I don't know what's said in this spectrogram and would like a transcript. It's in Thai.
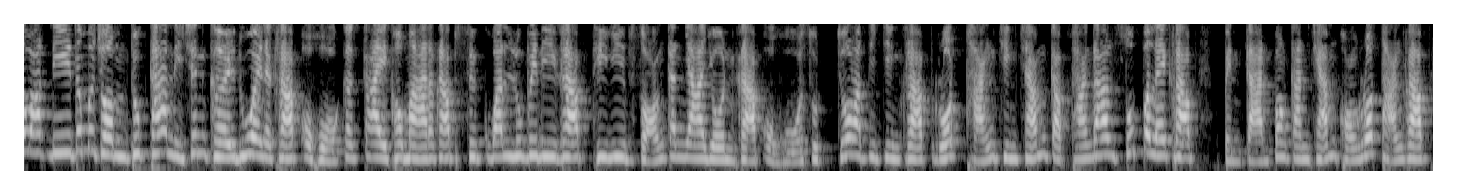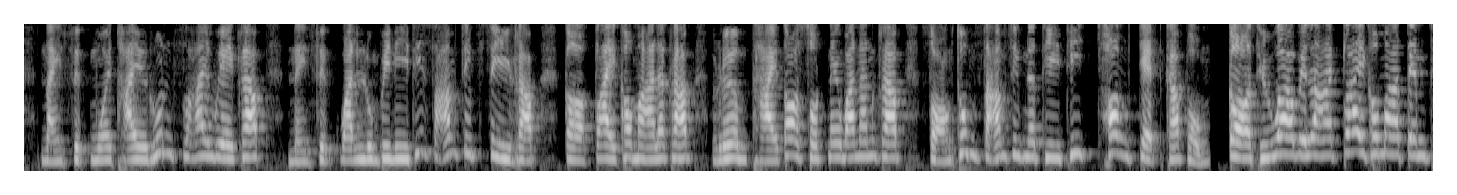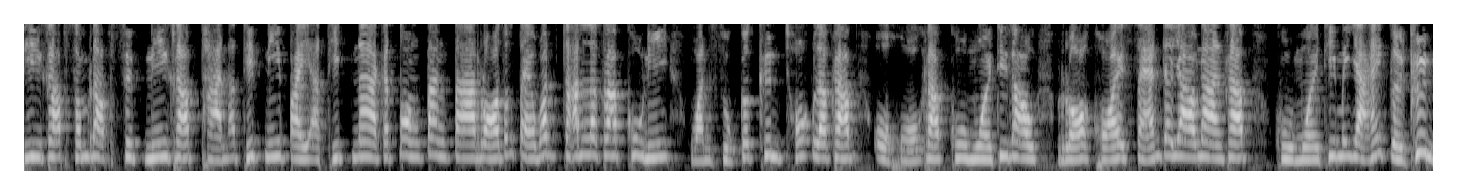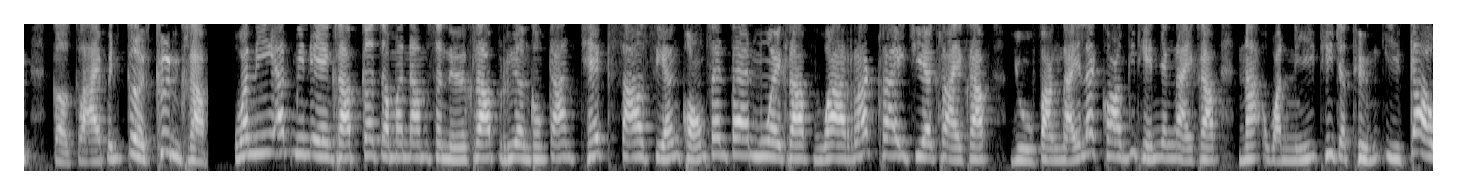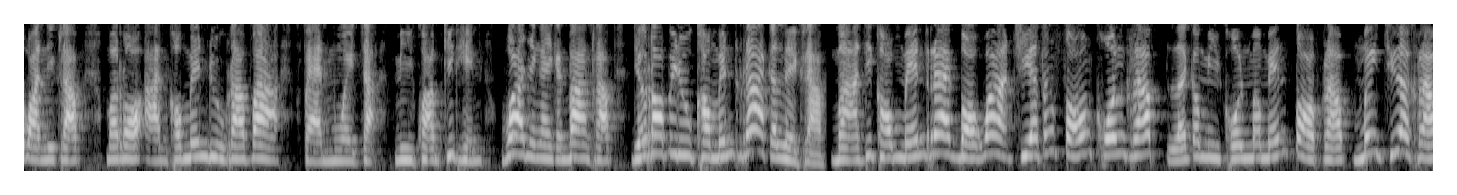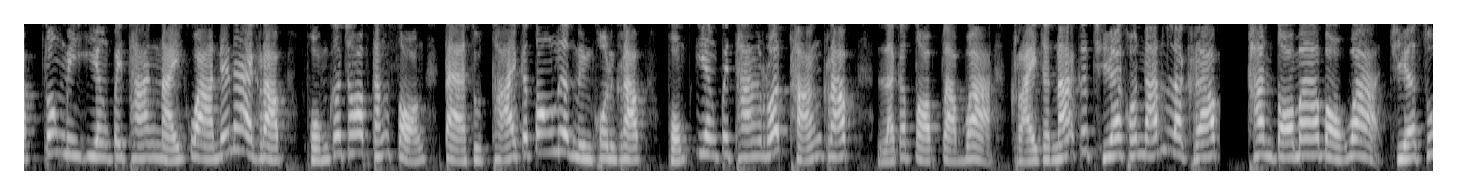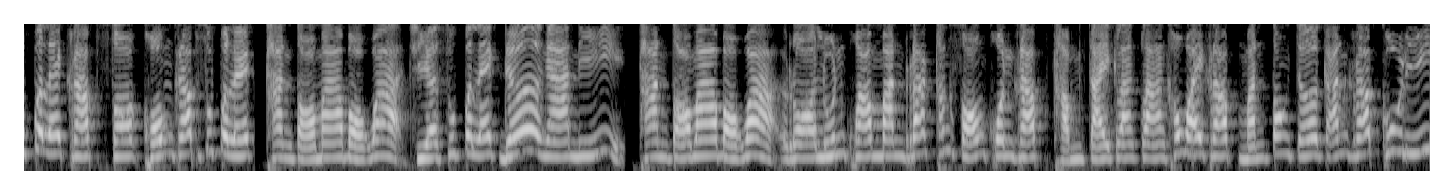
สวัสดีท่านผู้ชมทุกท่านอีกเช่นเคยด้วยนะครับ โอ้โหก็ใกล้เข้ามานะครับศึกวันลุมพินีครับที่ 22 กันยายนครับ โอ้โห สุดยอดจริงๆครับ รถถังชิงแชมป์กับทางด้านซุปเปอร์เล็กครับเป็นการป้องกันแชมป์ของรถถังครับ ในศึกมวยไทยรุ่นฟลายเวทครับ ในศึกวันลุมพินีที่ 34 ครับ ก็ใกล้เข้ามาแล้วครับ เริ่มถ่ายทอสดในวันนั้นครับ2ทุ่ม 30 นาทีที่ช่อง 7 ครับผม ก็ถือว่าเวลาใกล้เข้ามาเต็มทีครับสำหรับศึกนี้ครับ ผ่านอาทิตย์นี้ไปอาทิตย์หน้าก็ต้องตั้งตารอตั้งแต่วันจันทร์แล้วครับ คู่นี้วันศุกร์ก็ขึ้นชกแล้วครับ โอ้โหครับ คู่มวยที่เรารอคอยแสนจะยาวนานครับ คู่มวยที่ไม่อยากให้เกิดขึ้น ก็กลายเป็นเกิดขึ้นครับ วันนี้แอดมินเองครับก็จะมานำเสนอครับ เรื่องของการเช็คซาวเสียงของแฟนๆมวยครับ ว่ารักใครเชียร์ใครครับ อยู่ฝั่งไหนและความคิดเห็นยังไงครับ ณวันนี้ที่จะถึงอีก 9 วันนี้ครับ มารออ่านคอมเมนต์ดูครับว่า แฟนมวยจะมีความคิดเห็นว่ายังไงกันบ้างครับ เดี๋ยวเราไปดูคอมเมนต์แรกกันเลยครับ มาที่คอมเมนต์แรกบอกว่าเชียร์ทั้งสองคนครับ แล้วก็มีคนมาเม้นตอบครับ ไม่เชื่อครับ ต้องมีเอียงไปทางไหนกว่าแน่ๆครับ ผมก็ชอบทั้งสองแต่สุดท้ายก็ต้องเลือกหนึ่งคนครับ ผมเอียงไปทางรถถังครับ แล้วก็ตอบกลับว่าใครชนะก็เชียร์คนนั้นล่ะครับท่านต่อมาบอกว่าเชียร์ซุปเปอร์เล็กครับศอกคมครับซุปเปอร์เล็กท่านต่อมาบอกว่าเชียร์ซุปเปอร์เล็กเด้องานนี้ ท่านต่อมาบอกว่ารอลุ้นความมันรักทั้งสองคนครับทำใจกลางๆเข้าไว้ครับ มันต้องเจอกันครับคู่นี้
